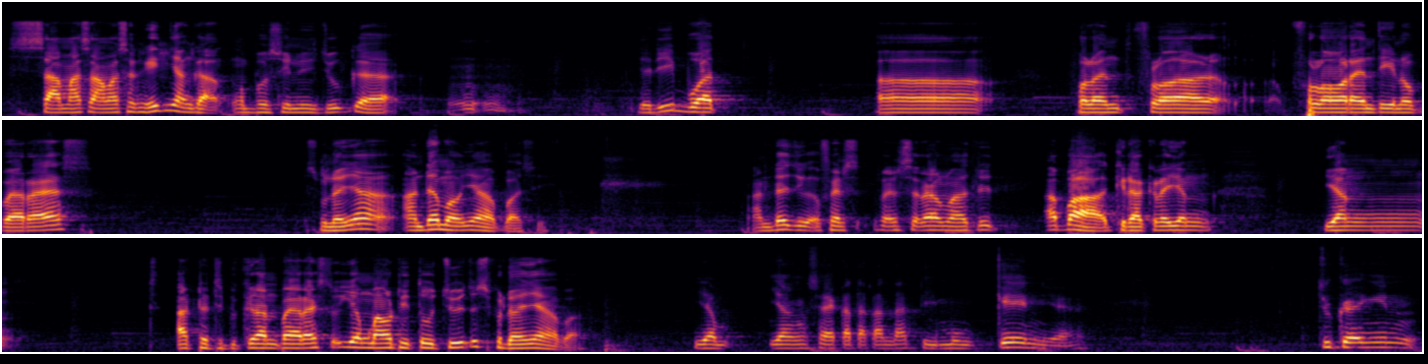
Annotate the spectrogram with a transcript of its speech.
sama-sama sengitnya nggak ngebosinin juga. Jadi buat eh Florent- Flor- Florentino Perez sebenarnya Anda maunya apa sih? Anda juga fans fans Real Madrid apa kira-kira yang yang ada di pikiran Perez itu yang mau dituju itu sebenarnya apa? yang yang saya katakan tadi mungkin ya juga ingin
